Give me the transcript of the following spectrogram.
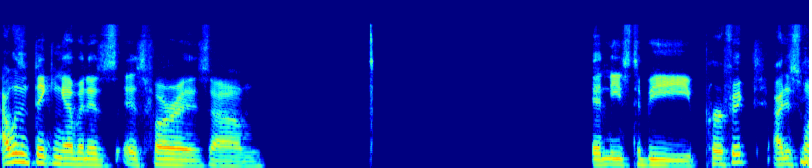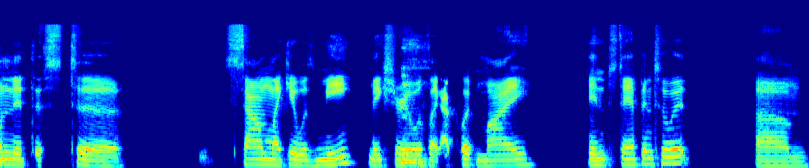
I wasn't thinking of it as as far as um it needs to be perfect. I just mm. wanted it to to sound like it was me. Make sure it was like I put my in stamp into it, um,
